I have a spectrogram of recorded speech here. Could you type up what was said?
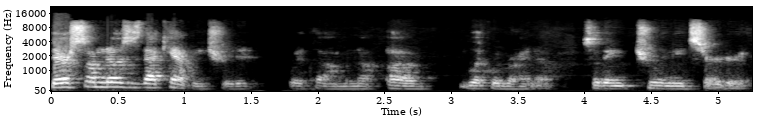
there are some noses that can't be treated with um, uh, liquid rhino so they truly need surgery.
